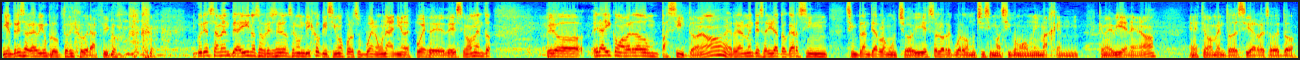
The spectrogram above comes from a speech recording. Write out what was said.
y entre esas había un productor discográfico. Curiosamente ahí nos ofrecieron hacer un disco que hicimos por su, bueno, un año después de, de ese momento. Pero era ahí como haber dado un pasito, ¿no? Realmente salir a tocar sin, sin plantearlo mucho. Y eso lo recuerdo muchísimo, así como una imagen que me viene, ¿no? En este momento de cierre sobre todo.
